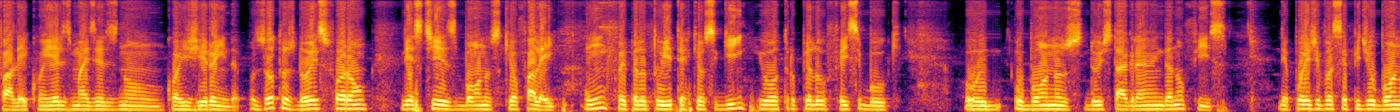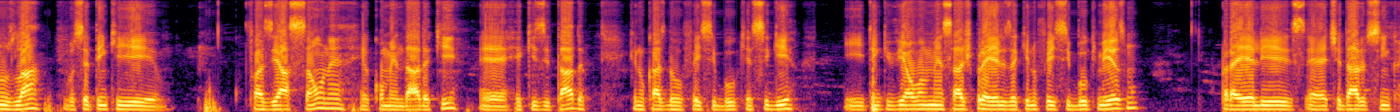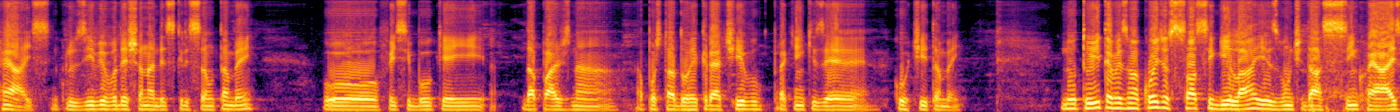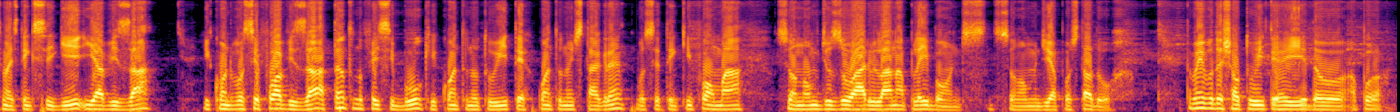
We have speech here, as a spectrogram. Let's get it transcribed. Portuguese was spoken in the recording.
falei com eles, mas eles não corrigiram ainda. Os outros dois foram destes bônus que eu falei. Um foi pelo Twitter que eu segui e outro pelo Facebook. O, o bônus do Instagram ainda não fiz. Depois de você pedir o bônus lá, você tem que fazer a ação, né, recomendada aqui, é, requisitada, que no caso do Facebook é seguir, e tem que enviar uma mensagem para eles aqui no Facebook mesmo, para eles é, te dar os 5 reais. Inclusive eu vou deixar na descrição também o Facebook aí da página Apostador Recreativo para quem quiser curtir também. No Twitter a mesma coisa, é só seguir lá e eles vão te dar 5 reais, mas tem que seguir e avisar. E quando você for avisar, tanto no Facebook, quanto no Twitter, quanto no Instagram, você tem que informar o seu nome de usuário lá na Playbonds, seu nome de apostador. Também vou deixar o Twitter aí do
